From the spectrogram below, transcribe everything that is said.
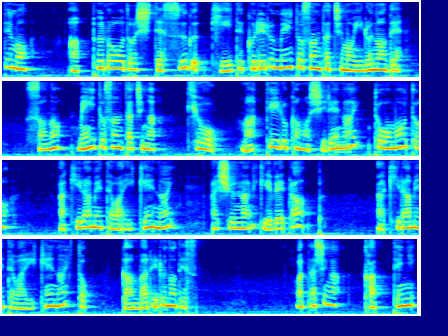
でも、アップロードしてすぐ聞いてくれるメイトさんたちもいるので、そのメイトさんたちが今日待っているかもしれないと思うと、諦めてはいけない。I should not give it up. 諦めてはいけないと頑張れるのです。私が勝手に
